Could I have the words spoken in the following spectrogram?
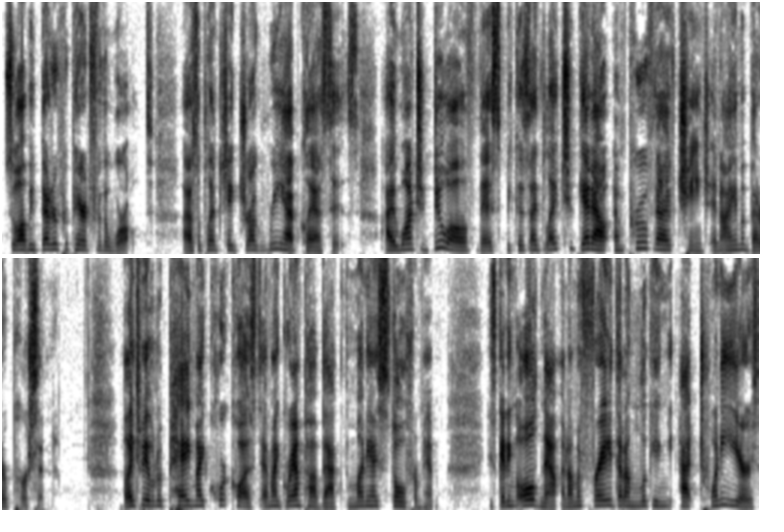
so I'll be better prepared for the world. I also plan to take drug rehab classes. I want to do all of this because I'd like to get out and prove that I've changed and I am a better person. I like to be able to pay my court costs and my grandpa back the money I stole from him. He's getting old now, and I'm afraid that I'm looking at 20 years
